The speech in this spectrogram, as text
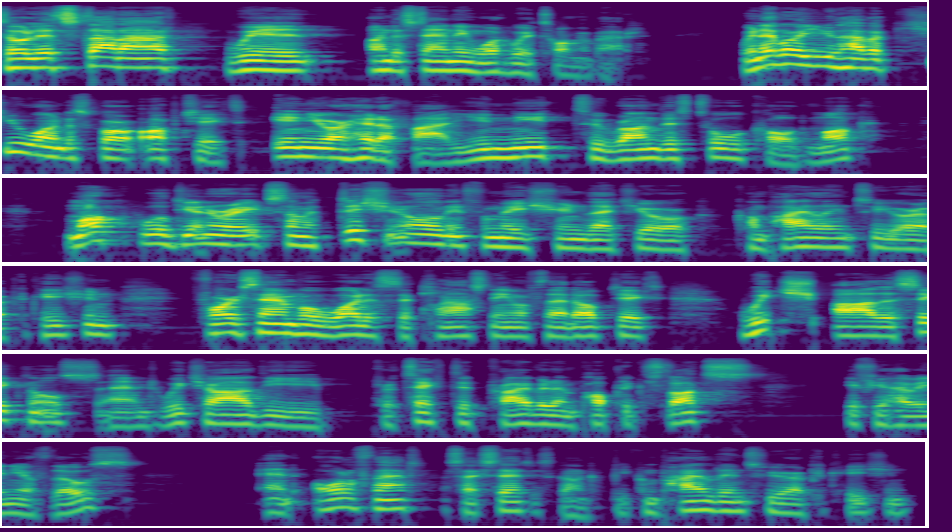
So let's start out with understanding what we're talking about. Whenever you have a Q underscore object in your header file, you need to run this tool called moc Moc will generate some additional information that you're compiling to your application. For example, what is the class name of that object? Which are the signals and which are the protected private and public slots, if you have any of those. And all of that, as I said, is going to be compiled into your application.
